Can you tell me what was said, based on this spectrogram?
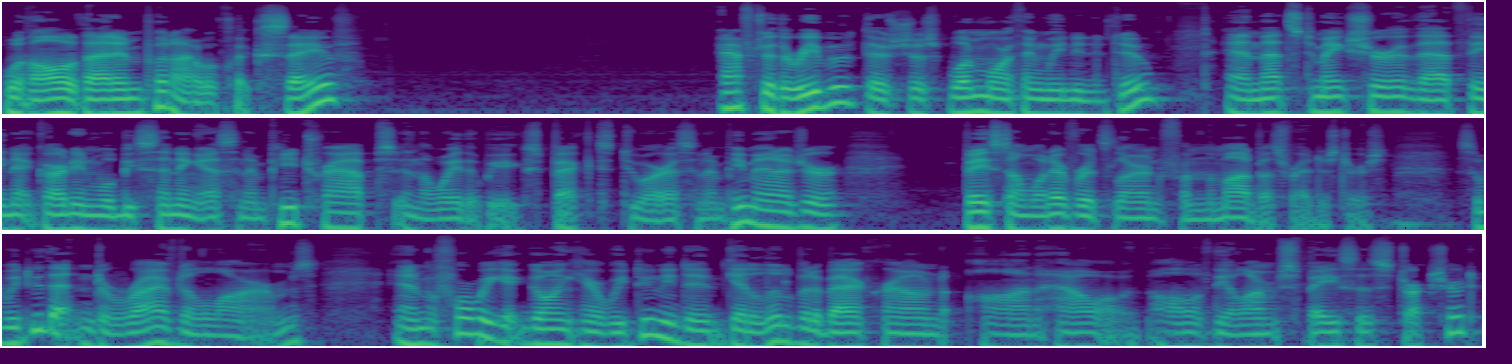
With all of that input, I will click Save. After the reboot, there's just one more thing we need to do, and that's to make sure that the NetGuardian will be sending SNMP traps in the way that we expect to our SNMP manager based on whatever it's learned from the Modbus registers. So we do that in derived alarms, and before we get going here, we do need to get a little bit of background on how all of the alarm space is structured,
